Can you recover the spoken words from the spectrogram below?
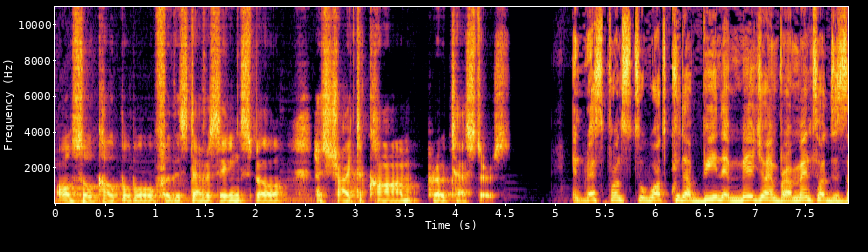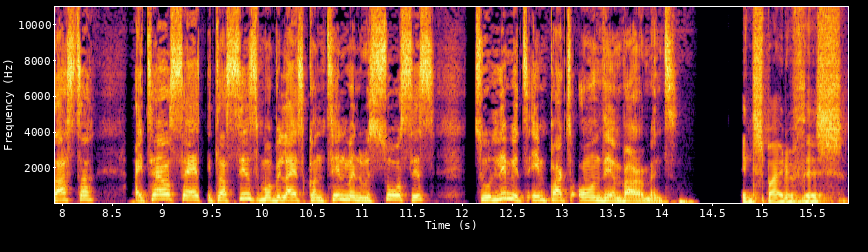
also culpable for this devastating spill, has tried to calm protesters. In response to what could have been a major environmental disaster, Aiteo says it has since mobilized containment resources to limit impact on the environment. In spite of this,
